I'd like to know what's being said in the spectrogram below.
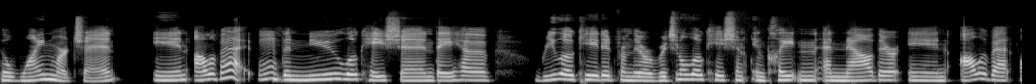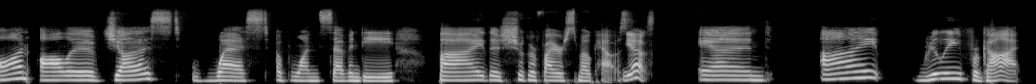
the wine merchant in Olivette, Mm. the new location. They have relocated from their original location in Clayton, and now they're in Olivette on Olive, just west of 170 by the Sugarfire Smokehouse. Yes. And I really forgot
